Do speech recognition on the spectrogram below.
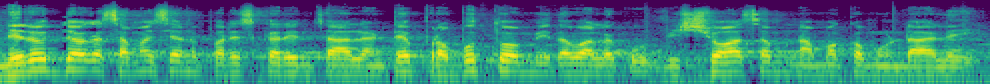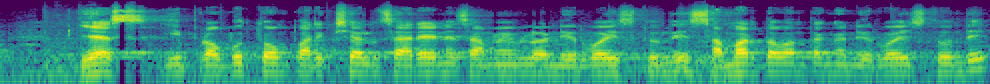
నిరుద్యోగ సమస్యను పరిష్కరించాలంటే ప్రభుత్వం మీద వాళ్ళకు విశ్వాసం నమ్మకం ఉండాలి. ఎస్ ఈ ప్రభుత్వం పరీక్షలు సరైన సమయంలో నిర్వహిస్తుంది సమర్థవంతంగా నిర్వహిస్తుంది.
